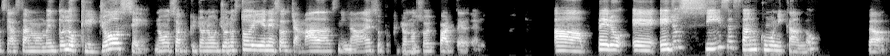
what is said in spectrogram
o sea, hasta el momento lo que yo sé, ¿no? O sea, porque yo no, yo no estoy en esas llamadas ni nada de eso, porque yo no soy parte de él. Ah, pero eh, ellos sí se están comunicando, sea,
